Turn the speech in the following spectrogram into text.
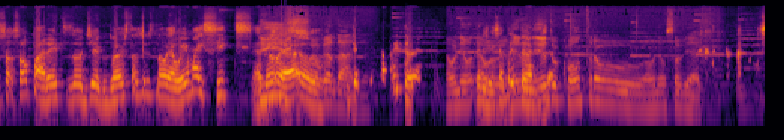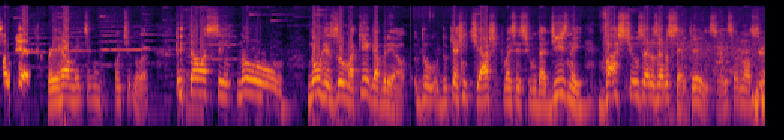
só, só um parênteses, ô Diego, não é os Estados Unidos, não, é o MI6. É, Isso, do, é é o verdade. é britânico, É a União, é o Reino. Unido contra o, a União Soviética. soviético. Aí realmente continua. Então, assim, no, no resumo aqui, Gabriel, do, do que a gente acha que vai ser esse filme da Disney, vá assistir o 007. É isso, esse é o nosso.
